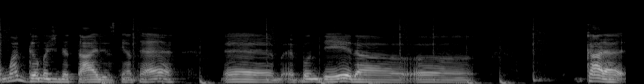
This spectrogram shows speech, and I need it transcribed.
uma gama de detalhes, tem até é, é bandeira. Uh... Cara,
